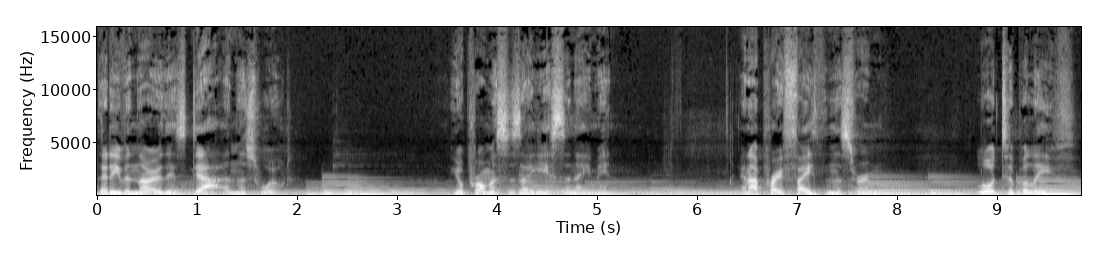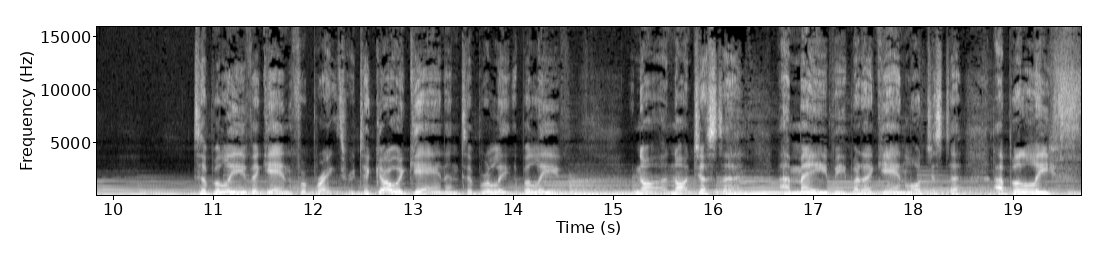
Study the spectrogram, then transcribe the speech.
that even though there's doubt in this world, your promises are yes and amen. And I pray faith in this room, Lord, to believe, to believe again for breakthrough, to go again and to believe, not, not just a, a maybe, but again, Lord, just a, a belief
